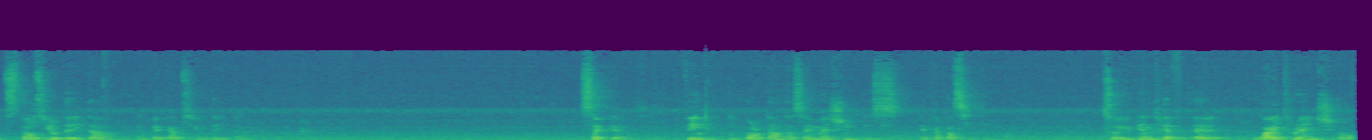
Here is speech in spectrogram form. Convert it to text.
It stores your data and backups your data. Second thing important, as I mentioned, is the capacity. So you can have a wide range of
